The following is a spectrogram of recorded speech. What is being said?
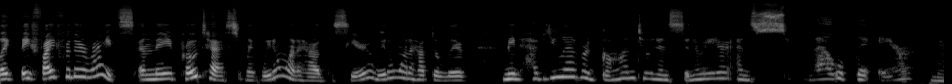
like they fight for their rights and they protest. Like we don't want to have this here. We don't want to have to live. I mean, have you ever gone to an incinerator and smelled the air? No.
